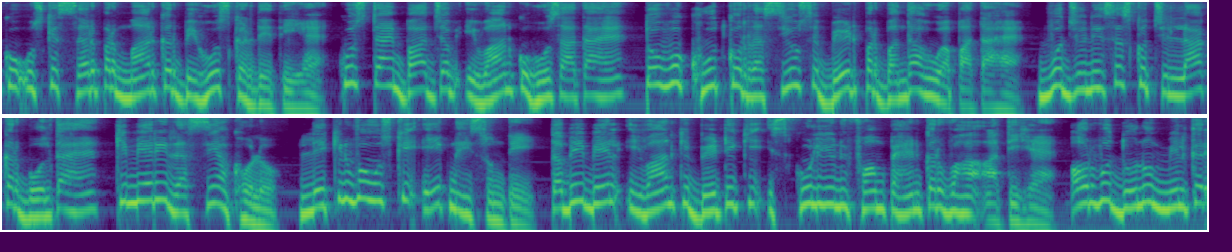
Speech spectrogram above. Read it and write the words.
को उसके सर पर मारकर बेहोश कर देती है। कुछ टाइम बाद जब इवान को होश आता है तो वो खुद को रस्सियों से बेड पर बंधा हुआ पाता है। वो जेनेसिस को चिल्लाकर बोलता है कि मेरी रस्सियाँ खोलो। लेकिन वो उसकी एक नहीं सुनती। तभी बेल इवान की बेटी की स्कूल यूनिफॉर्म पहनकर वहाँ आती है और वो दोनों मिलकर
